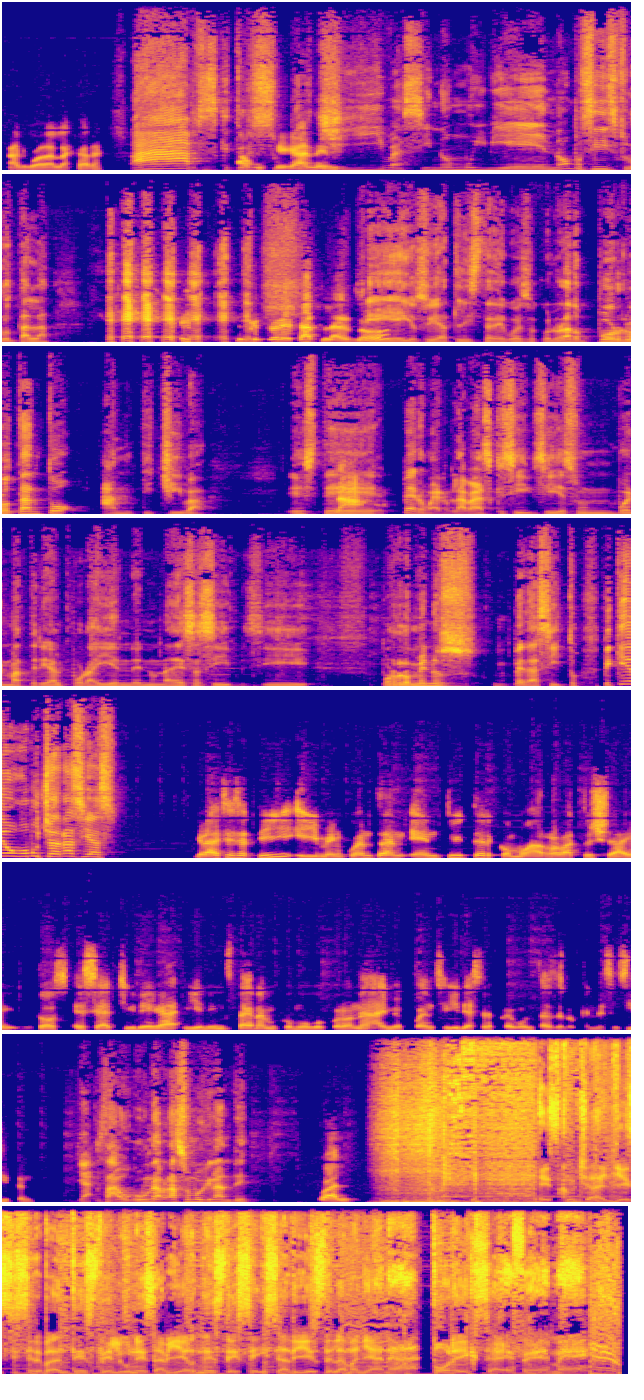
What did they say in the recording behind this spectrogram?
Al Guadalajara. Ah, pues es que tú eres ganen. chiva, sí, no, muy bien. No, pues sí, disfrútala. es que tú eres Atlas, ¿no? Sí, yo soy atlista de hueso colorado. Por lo tanto, anti-chiva. Este, pero bueno, la verdad es que sí, sí es un buen material. Por ahí en, en una de esas sí, sí, por lo menos un pedacito. Piqué Hugo, muchas gracias. Gracias a ti y me encuentran en Twitter como arroba tushai 2SHY y en Instagram como Hugo Corona. Ahí me pueden seguir y hacer preguntas de lo que necesiten. Ya está, Hugo. Un abrazo muy grande. Igual. Escucha a Jesse Cervantes de lunes a viernes de 6 a 10 de la mañana por Exa FM.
